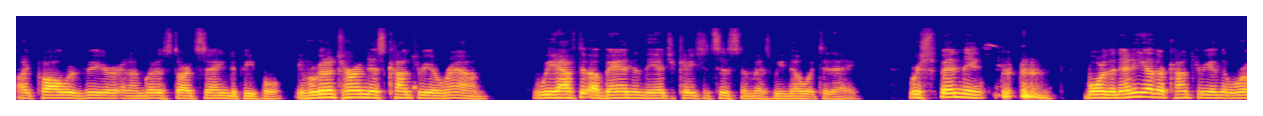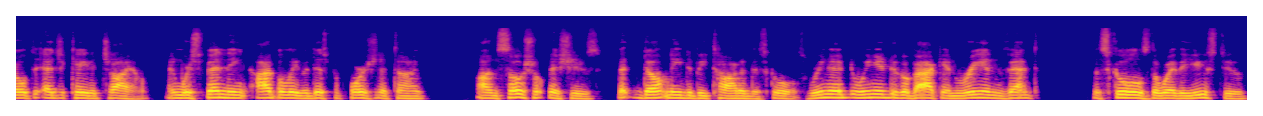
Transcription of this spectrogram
like Paul Revere, and I'm going to start saying to people, if we're going to turn this country around, we have to abandon the education system as we know it today. We're spending more than any other country in the world to educate a child, and we're spending, I believe, a disproportionate time on social issues that don't need to be taught in the schools. We need we need to go back and reinvent the schools the way they used to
